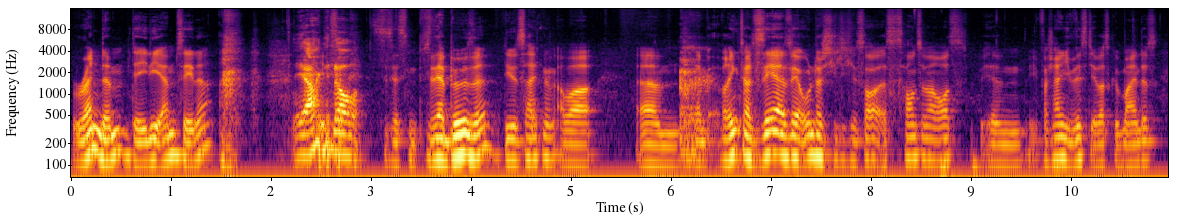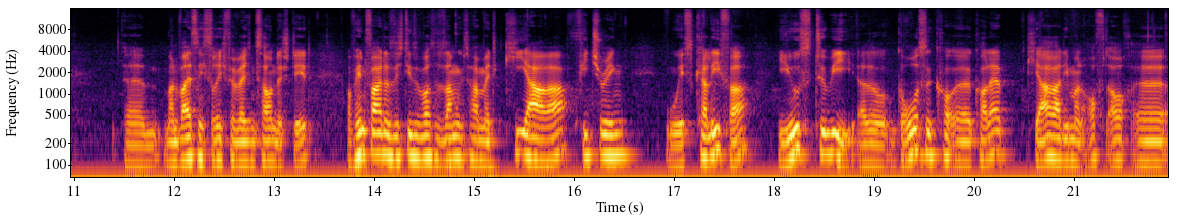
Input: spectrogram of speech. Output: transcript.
Random der EDM-Szene. Ja, genau. Das ist jetzt sehr böse, die Bezeichnung, aber ähm, er bringt halt sehr, sehr unterschiedliche Sounds immer raus. Ähm, wahrscheinlich wisst ihr, was gemeint ist. Ähm, man weiß nicht so richtig, für welchen Sound er steht. Auf jeden Fall hat er sich diese Woche zusammengetan mit Kiara featuring Wiz Khalifa, Used to Be. Also große Co äh, Collab. Kiara, die man oft auch äh,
